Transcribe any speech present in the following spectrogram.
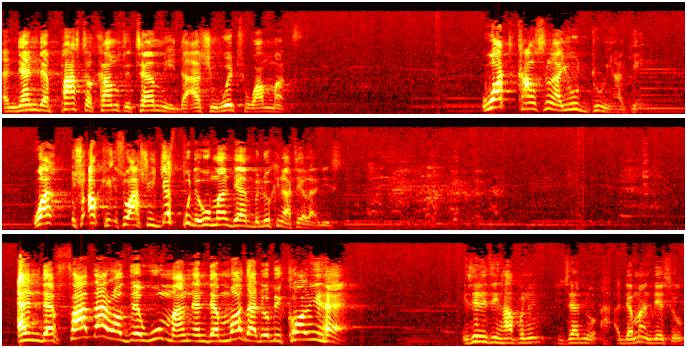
and then the pastor comes to tell me that I should wait for one month. What counseling are you doing again? What? Okay, so I should just put the woman there and be looking at her like this. And the father of the woman and the mother, they'll be calling her. Is anything happening? She said, No. The man did so.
